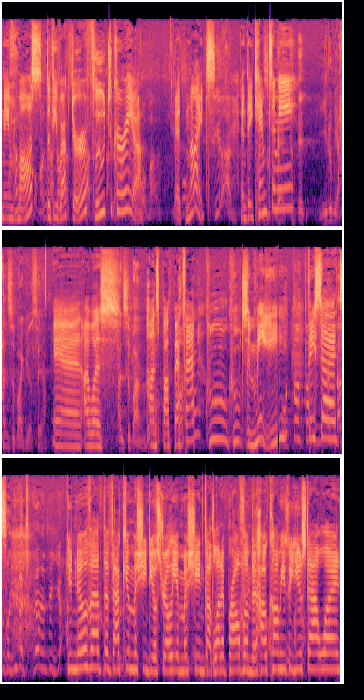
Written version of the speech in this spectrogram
named Moss, the director, flew to Korea at night. And they came to me 이름이 한스박이었어요. and I was 한스박. Hans Bach back then. 그, 그 To me, 어떤 they said, You know that the vacuum machine, the Australian machine, got a lot of problems. That how come you could use that one?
